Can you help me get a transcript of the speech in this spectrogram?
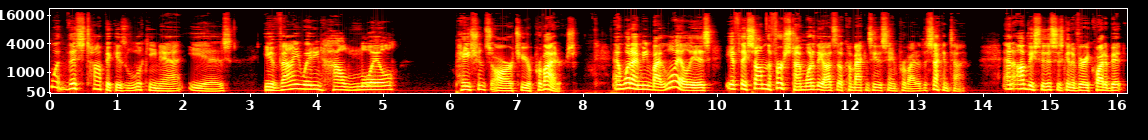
What this topic is looking at is evaluating how loyal patients are to your providers. And what I mean by loyal is if they saw them the first time, what are the odds they'll come back and see the same provider the second time? And obviously, this is going to vary quite a bit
